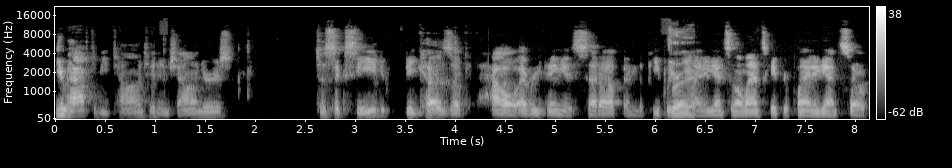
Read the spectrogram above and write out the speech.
you have to be talented in challengers to succeed because of how everything is set up and the people you're playing against and the landscape you're playing against. So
